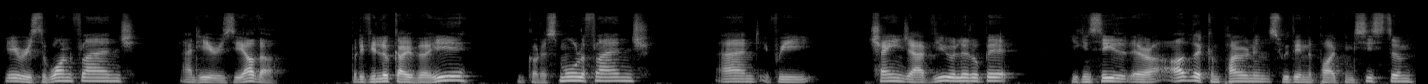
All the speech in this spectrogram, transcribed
Here is the one flange and here is the other. But if you look over here, We've got a smaller flange. And if we change our view a little bit, you can see that there are other components within the piping system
